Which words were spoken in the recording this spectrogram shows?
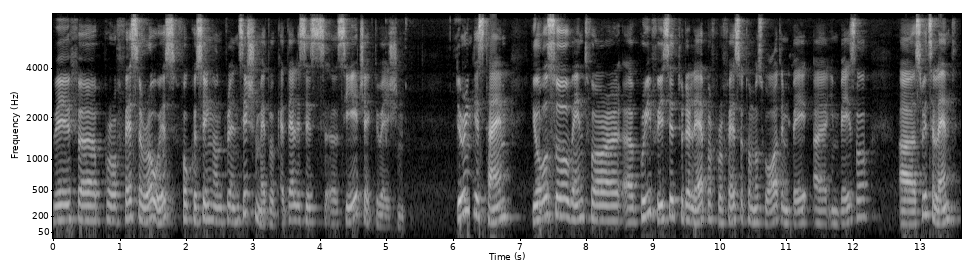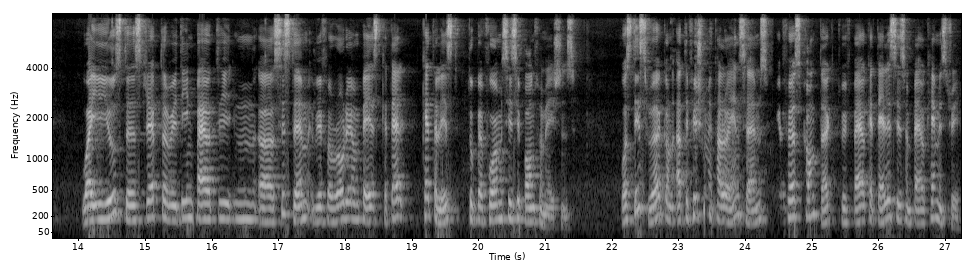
with uh, Professor Rowes focusing on transition metal catalysis uh, CH activation. During this time, you also went for a brief visit to the lab of Professor Thomas Ward in, ba uh, in Basel, uh, Switzerland, where you used the streptavidin biotin uh, system with a rhodium based catalyst to perform CC bond formations. Was this work on artificial metalloenzymes your first contact with biocatalysis and biochemistry?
